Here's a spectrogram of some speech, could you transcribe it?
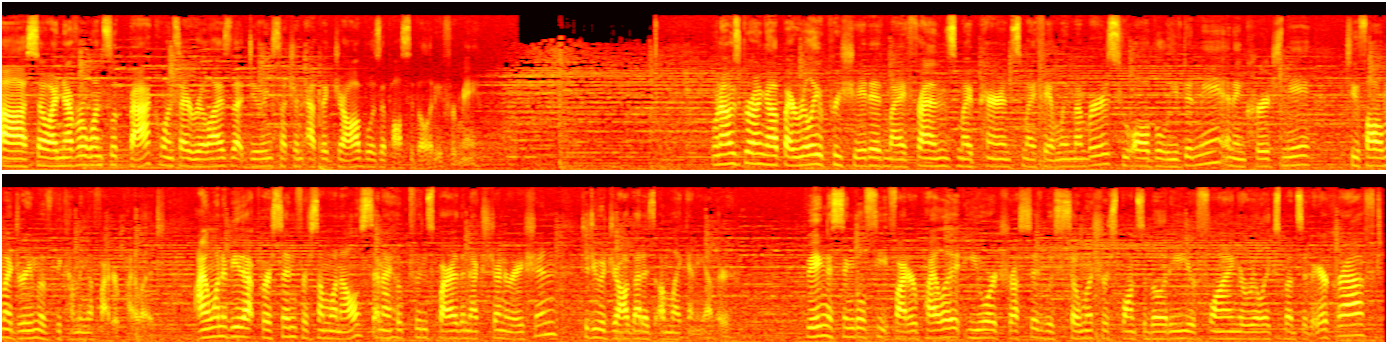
Uh, so I never once looked back once I realized that doing such an epic job was a possibility for me. When I was growing up, I really appreciated my friends, my parents, my family members who all believed in me and encouraged me to follow my dream of becoming a fighter pilot. I want to be that person for someone else and I hope to inspire the next generation to do a job that is unlike any other. Being a single seat fighter pilot, you are trusted with so much responsibility. You're flying a really expensive aircraft.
